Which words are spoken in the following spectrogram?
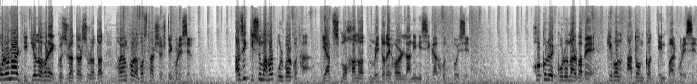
কৰোণাৰ দ্বিতীয় লহৰে গুজৰাটৰ চুৰটত ভয়ংকৰ অৱস্থাৰ সৃষ্টি কৰিছিল। আজি কিছু মাহৰ পূৰ্বৰ কথা ইয়াত শ্মশানত মৃতদেহৰ লানি নিচিকা সোঁত বৈছিল। সকলোৱে কৰোণাৰ বাবে কেৱল আতংকত দিন পাৰ কৰিছিল।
